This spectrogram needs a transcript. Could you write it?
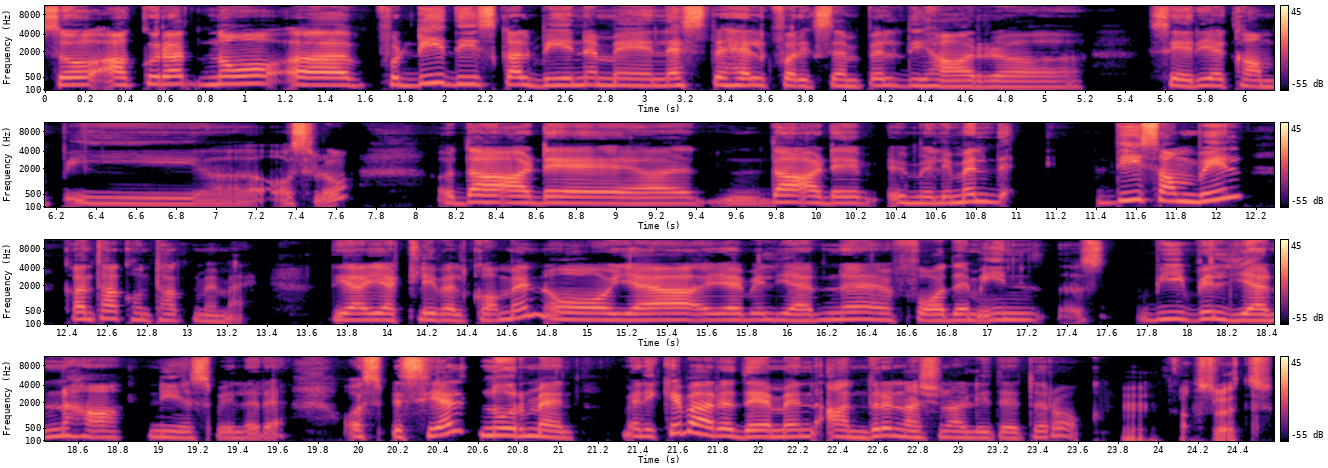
Så akkurat nå, uh, fordi de skal begynne med neste helg, for eksempel, de har uh, seriekamp i uh, Oslo, og da er, det, da er det umulig. Men de som vil, kan ta kontakt med meg. De er hjertelig velkommen, og jeg, jeg vil gjerne få dem inn. Vi vil gjerne ha nye spillere, og spesielt nordmenn. Men ikke bare det, men andre nasjonaliteter òg. Mm, absolutt.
